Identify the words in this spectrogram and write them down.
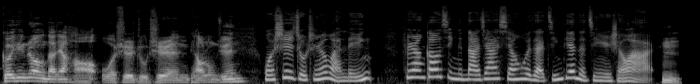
各位听众，大家好，我是主持人朴龙军，我是主持人婉玲，非常高兴跟大家相会在今天的今日首尔。嗯。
